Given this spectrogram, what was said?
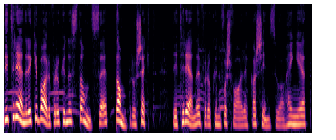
De trener ikke bare for å kunne stanse et damprosjekt. De trener for å kunne forsvare Kashins uavhengighet,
